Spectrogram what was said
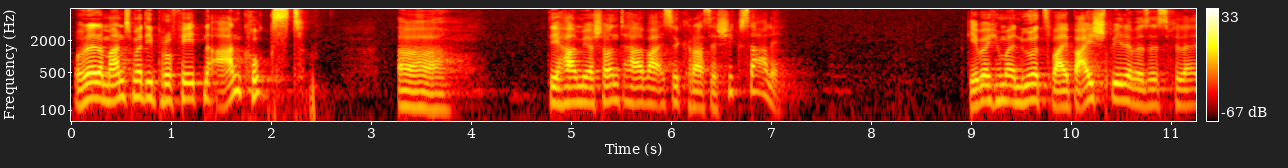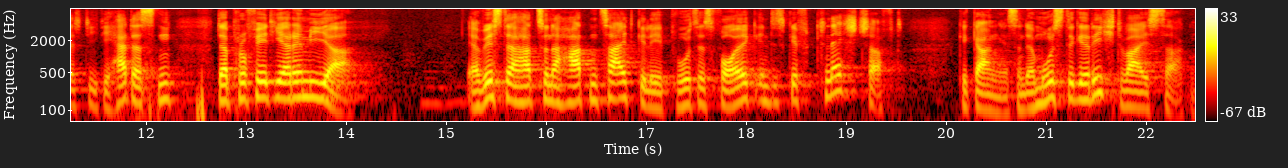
Und wenn du manchmal die Propheten anguckst, äh, die haben ja schon teilweise krasse Schicksale. Ich gebe euch mal nur zwei Beispiele, was ist vielleicht die, die härtesten. Der Prophet Jeremia. Er wisst, er hat zu einer harten Zeit gelebt, wo das Volk in die Knechtschaft gegangen ist und er musste Gericht weissagen.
